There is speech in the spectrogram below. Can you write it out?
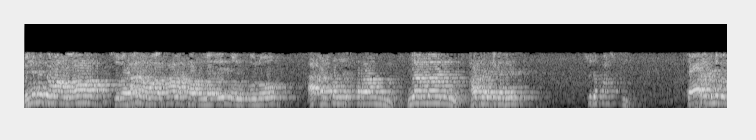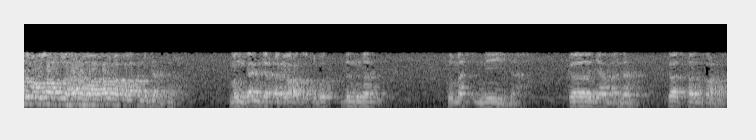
menyebut nama Allah Subhanahu wa taala tatma'innul qulub akan tenteram, nyaman hati-hati kalian? Sudah pasti. Seorang menyebut nama Allah Subhanahu wa taala maka akan menjanjikan mengganjar bagi orang tersebut dengan tumasnina, kenyamanan, ketentraman.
